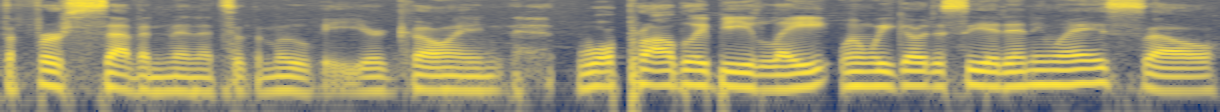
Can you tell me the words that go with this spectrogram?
the first seven minutes of the movie. You're going. We'll probably be late when we go to see it anyways, so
